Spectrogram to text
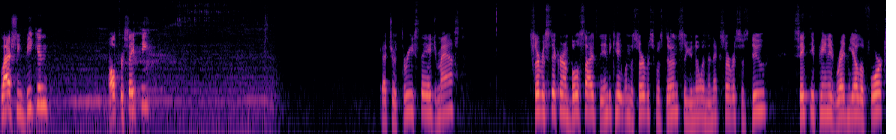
Flashing beacon all for safety. Got your three stage mast. Service sticker on both sides to indicate when the service was done so you know when the next service is due. Safety painted red and yellow forks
